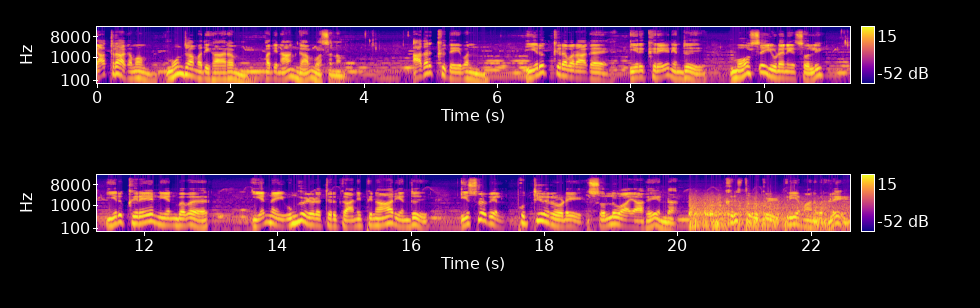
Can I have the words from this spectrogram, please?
யாத்ராகமம் மூன்றாம் அதிகாரம் பதினான்காம் வசனம். அதற்கு தேவன் இருக்கிறவராக இருக்கிறேன் என்று மோசையுடனே சொல்லி இருக்கிறேன் என்பவர் என்னை உங்களிடத்திற்கு அனுப்பினார் என்று இஸ்ரவேல் புத்திரரோடே சொல்லுவாயாக என்றார். கிறிஸ்துவுக்குள் பிரியமானவர்களே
